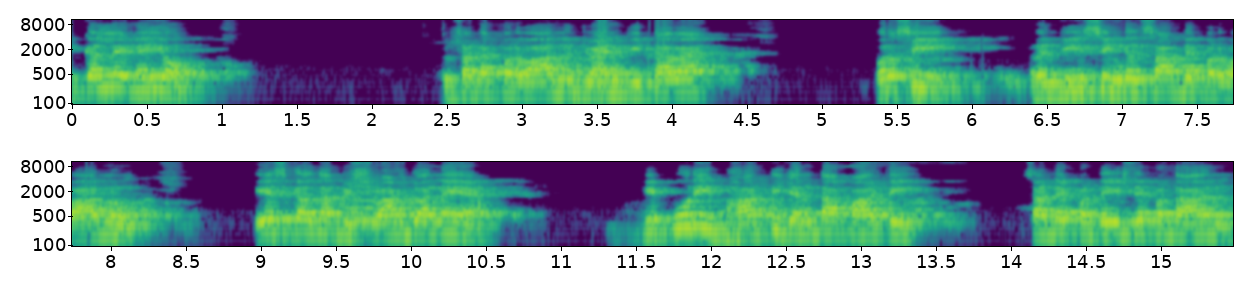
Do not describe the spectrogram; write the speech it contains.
ਇਕੱਲੇ ਨਹੀਂ ਹੋ। ਸਾਡਾ ਪਰਿਵਾਰ ਨੂੰ ਜੁਆਇਨ ਕੀਤਾ ਵਾ। ਔਰ ਅਸੀਂ ਰਣਜੀਤ ਸਿੰਘਲ ਸਾਹਿਬ ਦੇ ਪਰਿਵਾਰ ਨੂੰ ਇਸ ਗੱਲ ਦਾ ਵਿਸ਼ਵਾਸ ਦਿਵਾਉਂਦੇ ਹਾਂ ਕਿ ਪੂਰੀ ਭਾਰਤੀ ਜਨਤਾ ਪਾਰਟੀ ਸਾਡੇ ਪ੍ਰਦੇਸ਼ ਦੇ ਪ੍ਰਧਾਨ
